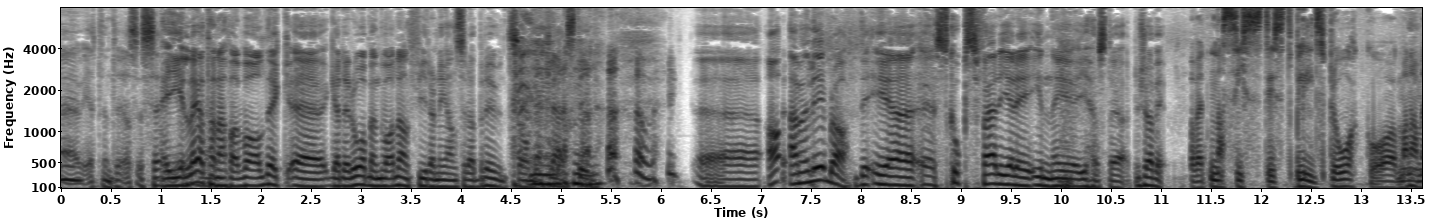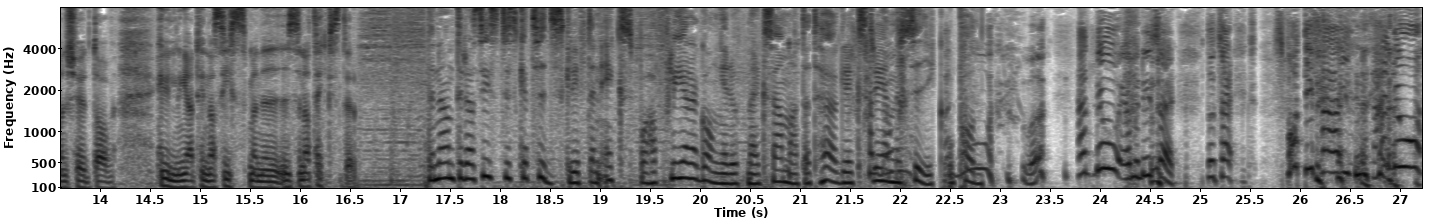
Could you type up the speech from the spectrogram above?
Jag vet inte jag ska Jag gillar ju att han i alla fall valde eh, garderoben, valde han fyra nyanser av brunt som klädstil. Eh, ja, men det är bra. Det är eh, skogsfärger är inne i, i höst. Nu kör vi. av ett nazistiskt bildspråk och man använder sig av hyllningar till nazismen i, i sina texter. Den antirasistiska tidskriften Expo har flera gånger uppmärksammat att högerextrem musik och podd... Hallå? Hallå? Ja, men det är så här, de så här, Spotify, hallå?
